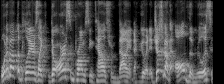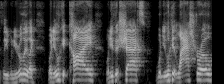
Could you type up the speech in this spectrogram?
What about the players? Like there are some promising talents from Valiant that can go in. Just about all of them, realistically, when you really like when you look at Kai, when you look at Shax, when you look at Lastro,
